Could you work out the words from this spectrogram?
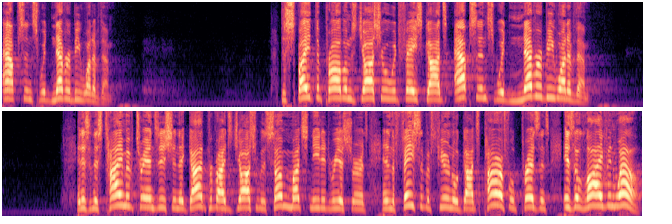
absence would never be one of them. Despite the problems Joshua would face, God's absence would never be one of them. It is in this time of transition that God provides Joshua with some much needed reassurance. And in the face of a funeral, God's powerful presence is alive and well.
